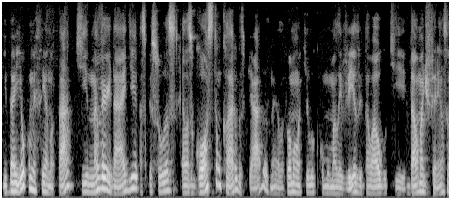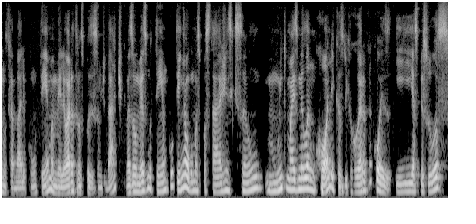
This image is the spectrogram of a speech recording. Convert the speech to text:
E daí eu comecei a notar que, na verdade, as pessoas, elas gostam, claro, das piadas, né? Elas tomam aquilo como uma leveza e tal, algo que dá uma diferença no trabalho com o tema, melhora a transposição didática, mas ao mesmo tempo tem algumas postagens que são muito mais melancólicas do que qualquer outra coisa. E as pessoas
